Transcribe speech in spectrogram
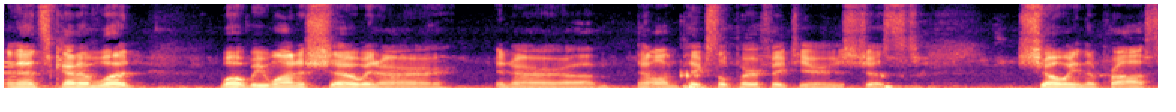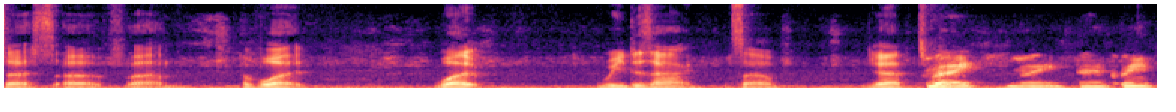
and that's kind of what what we want to show in our in our um, on Pixel Perfect here is just showing the process of um, of what what we design. So yeah, right, right, I agree.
